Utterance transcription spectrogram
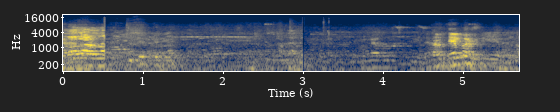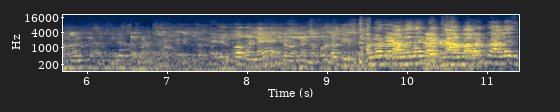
కామారం రాలేదు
